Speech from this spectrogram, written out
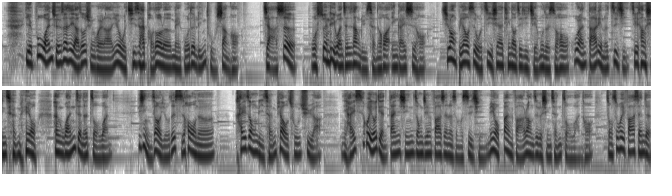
也不完全算是亚洲巡回啦，因为我其实还跑到了美国的领土上哈。假设我顺利完成这趟旅程的话，应该是哈。希望不要是我自己现在听到这期节目的时候，忽然打脸了自己，这趟行程没有很完整的走完。毕竟你知道，有的时候呢，开这种里程票出去啊，你还是会有点担心中间发生了什么事情，没有办法让这个行程走完哦，总是会发生的。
